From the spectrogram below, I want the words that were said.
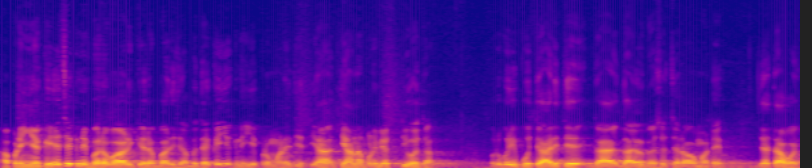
આપણે અહીંયા કહીએ છીએ કે નહીં, ભરવાડ કે રબારી છે, આ બધા કહીએ કે નહીં, એ પ્રમાણે જે ત્યાં, ત્યાંના પણ વ્યક્તિઓ હતા. બરાબર, એ પોતે આ રીતે ગાય, ગાયો, ભેંસો ચરાવવા માટે જતા હોય.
